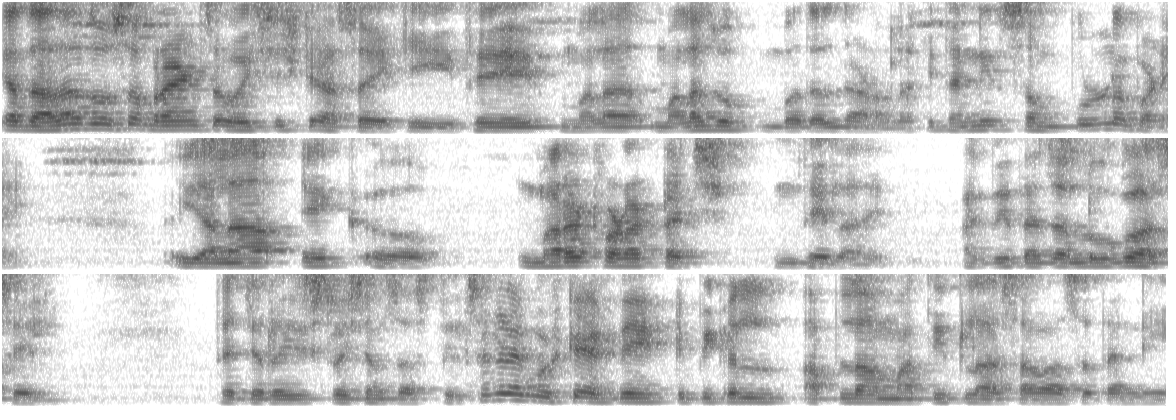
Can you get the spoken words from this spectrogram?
या दादा डोसा ब्रँडचं वैशिष्ट्य असं आहे की इथे मला मला जो बदल जाणवला की त्यांनी संपूर्णपणे याला एक मराठवाडा टच दिला आहे. अगदी त्याचा लोगो असेल त्याचे रजिस्ट्रेशन्स असतील सगळ्या गोष्टी अगदी एक टिपिकल आपला मातीतला असावा असं त्यांनी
